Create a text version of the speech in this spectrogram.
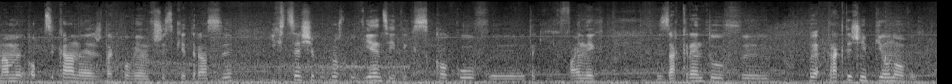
mamy obcykane, że tak powiem, wszystkie trasy i chce się po prostu więcej tych skoków, y, takich fajnych zakrętów, pra- praktycznie pionowych.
